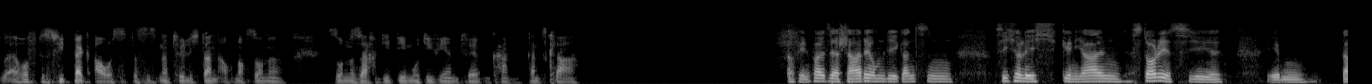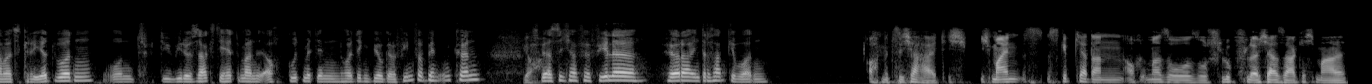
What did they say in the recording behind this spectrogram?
erhofftes Feedback aus. Das ist natürlich dann auch noch so eine, so eine Sache, die demotivierend wirken kann, ganz klar. Auf jeden Fall sehr schade um die ganzen sicherlich genialen Stories, die eben damals kreiert wurden und die, wie du sagst, die hätte man auch gut mit den heutigen Biografien verbinden können. Ja. Das wäre sicher für viele Hörer interessant geworden. Auch mit Sicherheit. Ich, ich meine, es, es gibt ja dann auch immer so, so Schlupflöcher, sag ich mal,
